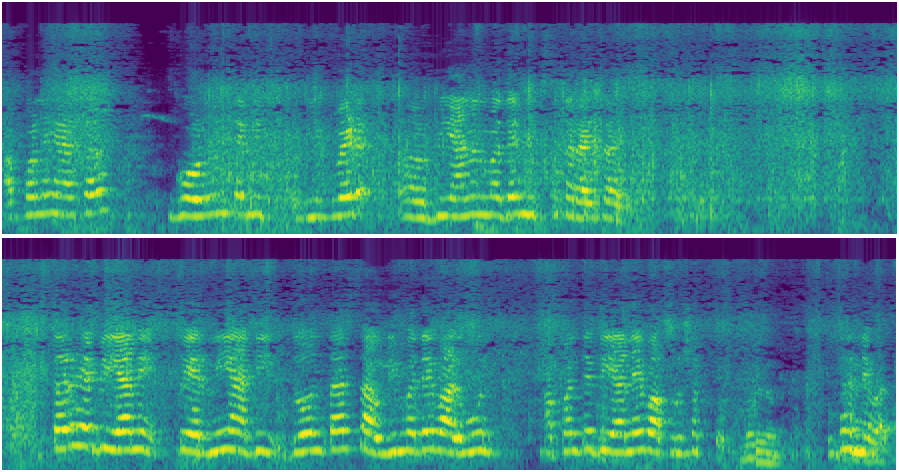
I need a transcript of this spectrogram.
आपण हे असं घोळून ते लिक्विड बियाणांमध्ये मिक्स करायचं आहे. तर हे बियाणे पेरणी आधी दोन तास सावलीमध्ये वाळवून आपण ते बियाणे वापरू शकतो. धन्यवाद.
